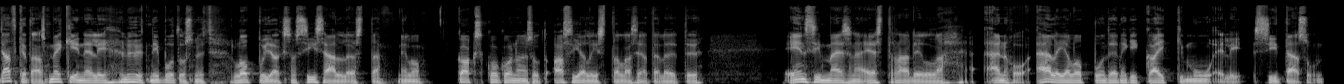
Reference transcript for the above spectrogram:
jatketaan mekin, eli lyhyt niputus nyt loppujakson sisällöstä. Meillä on kaksi kokonaisuutta asialistalla, sieltä löytyy ensimmäisenä estradilla NHL ja loppuun tietenkin kaikki muu, eli sitä sun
